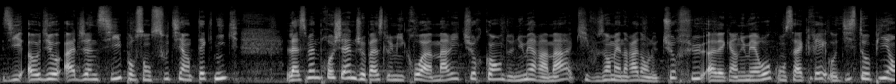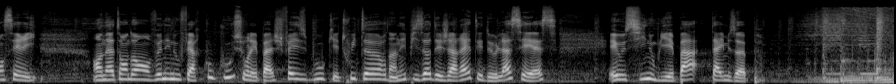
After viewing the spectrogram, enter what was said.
The Audio Agency pour son soutien technique. La semaine prochaine, je passe le micro à Marie Turcan de Numérama qui vous emmènera dans le Turfu avec un numéro consacré aux dystopies en série. En attendant, venez nous faire coucou sur les pages Facebook et Twitter d'un épisode et j'arrête et de l'ACS. Et aussi, n'oubliez pas, Time's Up. Thank you.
